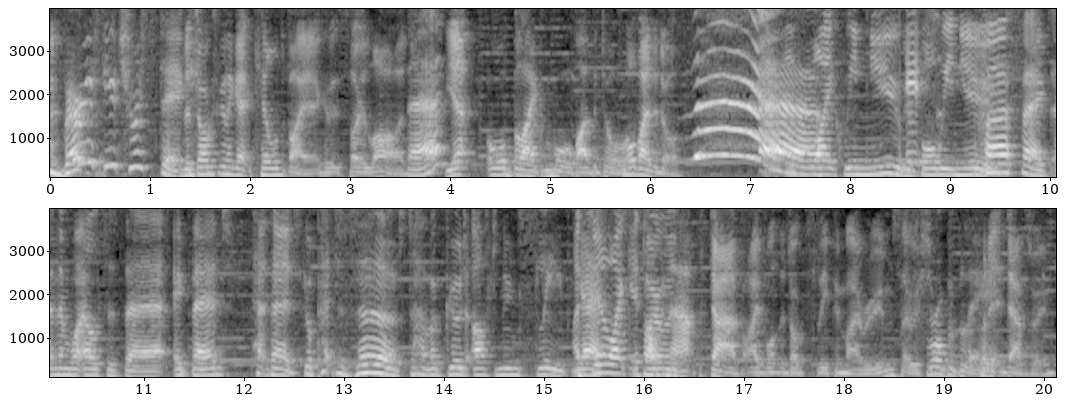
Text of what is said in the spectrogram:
very futuristic. The dog's gonna get killed by it because it's so large. there? Yep. Or like more by the door. More by the door. there! It's like we knew before It's we knew. Perfect. And then what else is there? A bed. Pet bed. Your pet deserves to have a good afternoon sleep. I yes, feel like if dog I was nap. Dab, I'd want the dog to sleep in my room, so we should Probably. put it in Dab's room.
